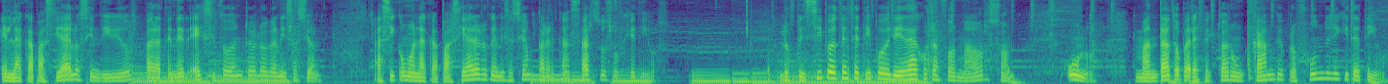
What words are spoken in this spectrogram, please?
en la capacidad de los individuos para tener éxito dentro de la organización, así como la capacidad de la organización para alcanzar sus objetivos. Los principios de este tipo de liderazgo transformador son 1. Mandato para efectuar un cambio profundo y equitativo.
